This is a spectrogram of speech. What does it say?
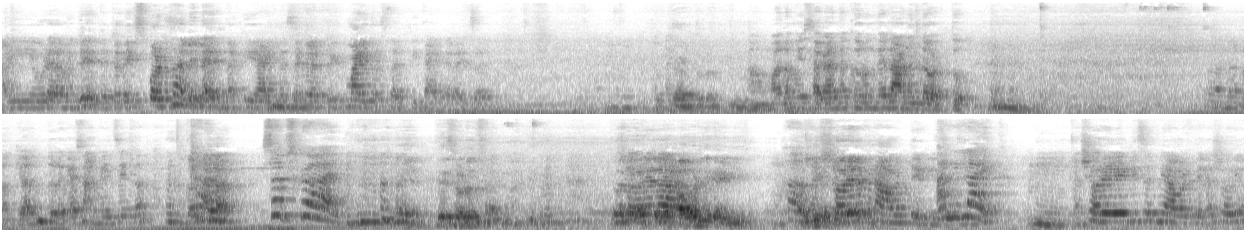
आई एवढ्या म्हणजे त्याच्यात एक्सपर्ट झालेल्या आहेत ना की आईला सगळ्या ट्रिक माहीत असतात की काय करायचं. हा? मला मी सगळ्यांना करून द्यायला आनंद वाटतो. बाकी अजून तुला काय सांगायचंय का? सबस्क्राईब नाही, ते सोडून सांग. तुला काय- शौर्याला- तुला आवडली का इडली हा. खाल्ली का? शौर्याला पण आवडते इडली आणि लाईक हम्म. शौर्य इडली चटणी आवडते ना शौर्य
